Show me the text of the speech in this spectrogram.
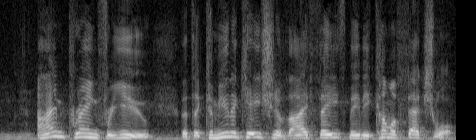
Mm-hmm. I'm praying for you that the communication of thy faith may become effectual.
